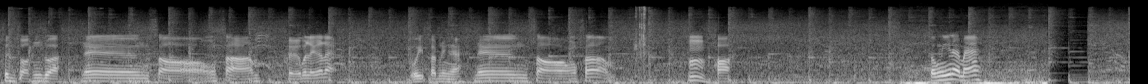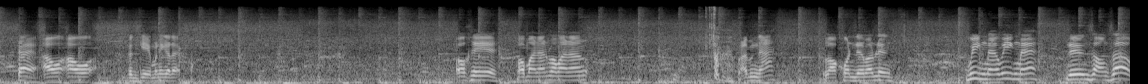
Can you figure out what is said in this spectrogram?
ครึ่งตัวครึ่งตัวหนึ่งสองสามเผลอไปเลยก็ได้ อุ้ยแป๊บนึงนะหนึ่งสองสามอืมพอ ตรงนี้หน่อยไหมใช่ เอาเอากางเกงมันนี่ก็ได้ โอเค ประมาณนั้นประมาณนั้นแป๊บนึงนะ รอคนเดินแป๊บนึง วิ่งไหมวิ่งไหมหนึ่งสองสาม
